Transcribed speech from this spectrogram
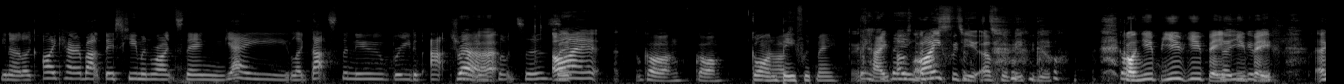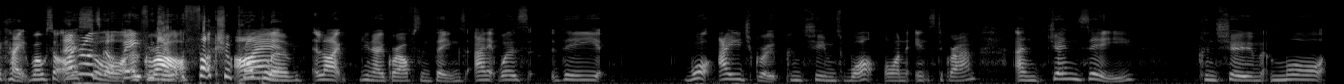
you know, like I care about this human rights thing. Yay! Like that's the new breed of actual But influencers. I go on, go on, Go on, No, beef with me. Beef Okay, with I was me. going I to beef with you. I was going to beef with you. go on. You you you beef. No, you you beef. beef. Okay. Well, so Everyone's I saw got beef a with me. What the graph. fuck's your I problem? like you know graphs and things, and it was the what age group consumes what on Instagram, and Gen Z consume more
